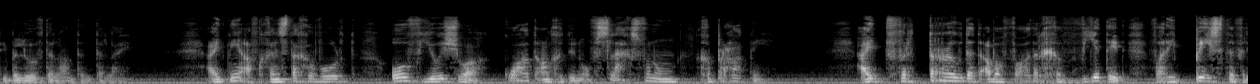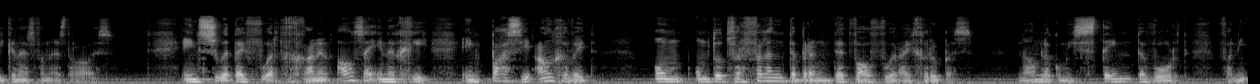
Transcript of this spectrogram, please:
die beloofde land in te lei. Hy het nie afgunstig geword of Joshua kwaad aangedoen of slegs van hom gepraat nie. Hy het vertrou dat Abba Vader geweet het wat die beste vir die kinders van Israel is. En so het hy voortgegaan en al sy energie en passie aangewend om om tot vervulling te bring dit waarvoor hy geroep is, naamlik om die stem te word van die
